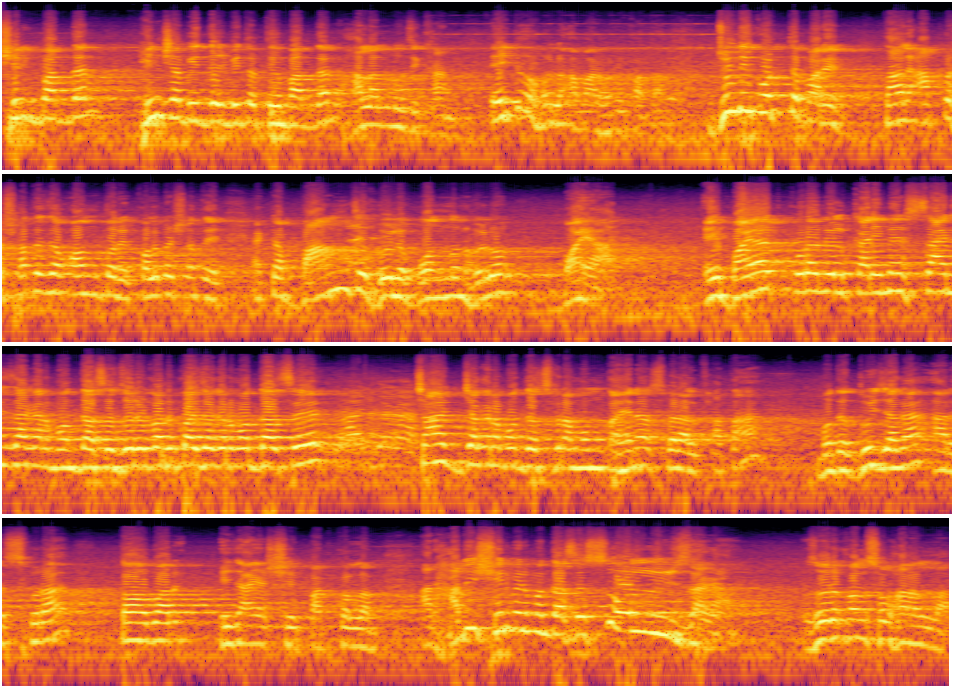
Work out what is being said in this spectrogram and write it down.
শিরিক বাদ দেন, হিংসা বিদ্বেষ ভিতর থেকে বাদ দেন, হালাল লুচি খান। এইটাও হলো আমার হলো কথা। যদি করতে পারেন, তাহলে আপনার সাথে যে অন্তরে কলমের সাথে একটা বান যে হইল, বন্ধন হইল, বয়াত। এই বায়াত কোরআনুল কারিমের চার জায়গার মধ্যে আছে। জোরে কয় জায়গার মধ্যে আছে? চার জায়গার মধ্যে সুরা মুমতাহিনা সুরা আল ফাতা মধ্যে দুই জায়গা আর সুরা তবার এই যে আয়াত পাঠ করলাম। আর হাদিস শরীফের মধ্যে আছে চল্লিশ জায়গা। যেরকম সোহান আল্লাহ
